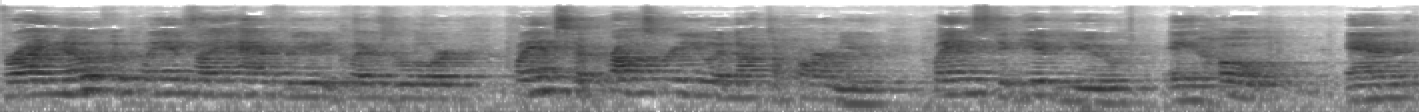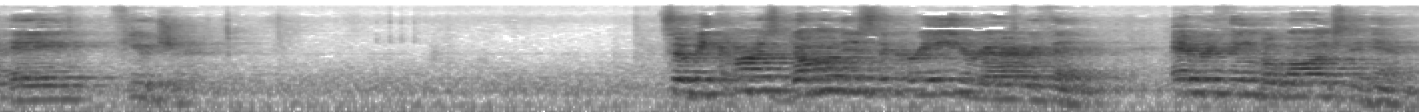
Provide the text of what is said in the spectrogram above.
For I know the plans I have for you, declares the Lord, plans to prosper you and not to harm you, plans to give you a hope and a future. So because God is the creator of everything, Everything belongs to Him.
